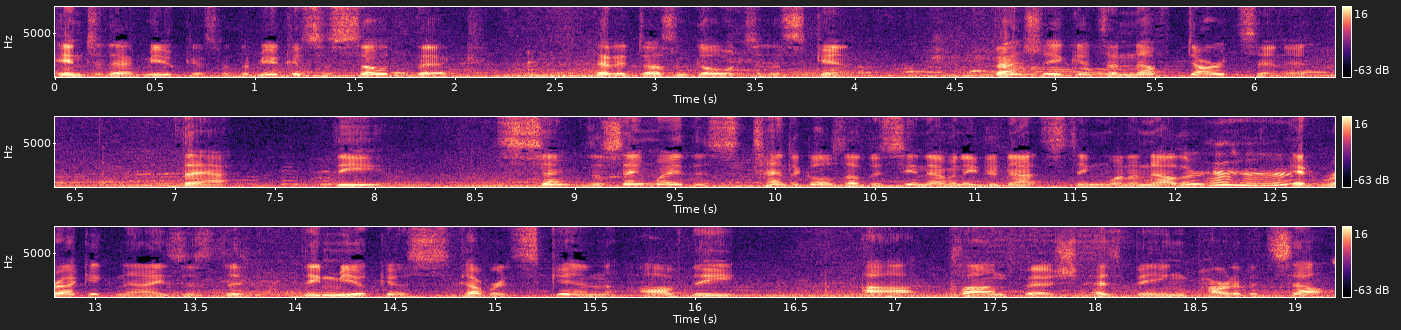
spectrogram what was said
into that mucus. But the mucus is so thick that it doesn't go into the skin. Eventually, it gets oh. enough darts in it that the same, the same way the tentacles of the sea anemone do not sting one another, it recognizes the, the mucus covered skin of the uh, clownfish as being part of itself.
